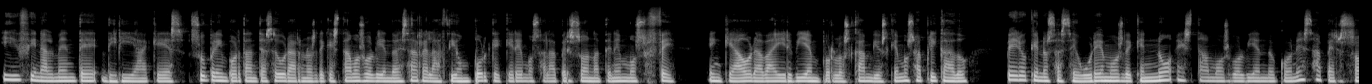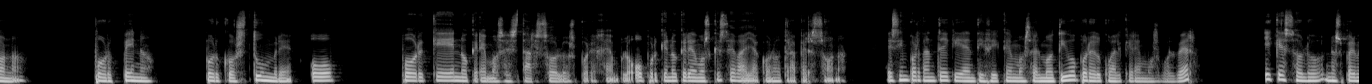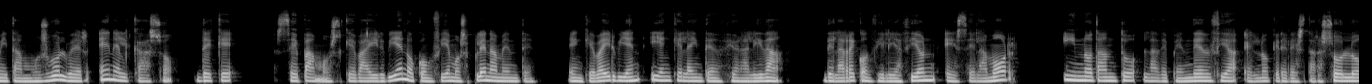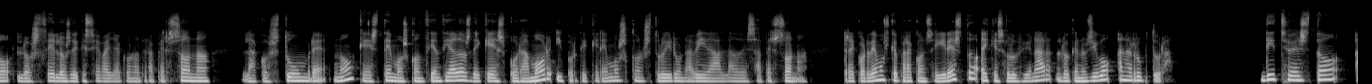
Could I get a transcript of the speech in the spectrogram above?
Y finalmente diría que es súper importante asegurarnos de que estamos volviendo a esa relación porque queremos a la persona, tenemos fe en que ahora va a ir bien por los cambios que hemos aplicado, pero que nos aseguremos de que no estamos volviendo con esa persona por pena, por costumbre o porque no queremos estar solos, por ejemplo, o porque no queremos que se vaya con otra persona. Es importante que identifiquemos el motivo por el cual queremos volver y que solo nos permitamos volver en el caso de que sepamos que va a ir bien o confiemos plenamente en que va a ir bien y en que la intencionalidad de la reconciliación es el amor y no tanto la dependencia, el no querer estar solo, los celos de que se vaya con otra persona, la costumbre, ¿no? Que estemos concienciados de que es por amor y porque queremos construir una vida al lado de esa persona. Recordemos que para conseguir esto hay que solucionar lo que nos llevó a la ruptura. Dicho esto,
